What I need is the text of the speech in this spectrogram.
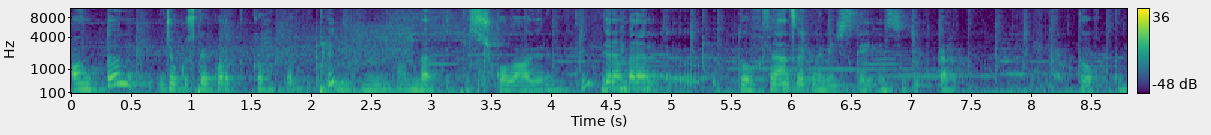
Онтон жокускай коракка көһөн кэлбиппит. Онда иккис школа öğrenмитим. Терен баран туох финансово-экономический институтка туохпун.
